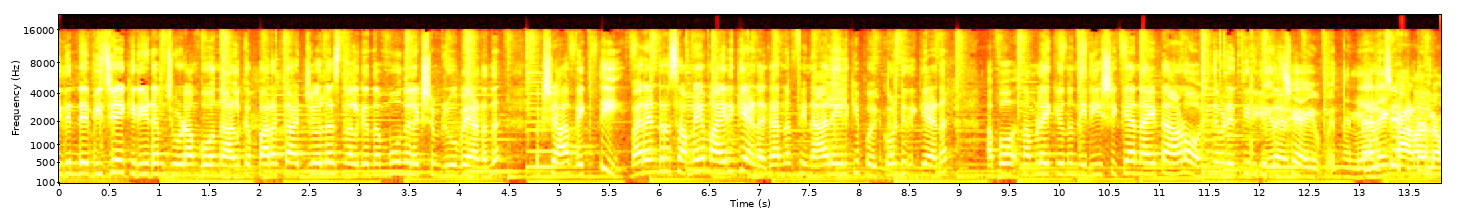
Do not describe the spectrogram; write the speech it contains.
ഇതിന്റെ വിജയ കിരീടം ചൂടാൻ പോകുന്ന ആൾക്ക് പറക്കാട് ജ്വല്ലേഴ്സ് നൽകുന്ന മൂന്ന് ലക്ഷം രൂപയാണെന്ന്. പക്ഷെ ആ വ്യക്തി വരേണ്ട ഒരു സമയമായിരിക്കുകയാണ്. കാരണം ഫിനാലയിലേക്ക് പോയിക്കൊണ്ടിരിക്കുകയാണ്. അപ്പോ നമ്മളേക്ക് ഒന്ന് നിരീക്ഷിക്കാനായിട്ടാണോ ഇന്ന് ഇവിടെ എത്തിയിരിക്കുന്നത്? തീർച്ചയായും. കാണാലോ.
